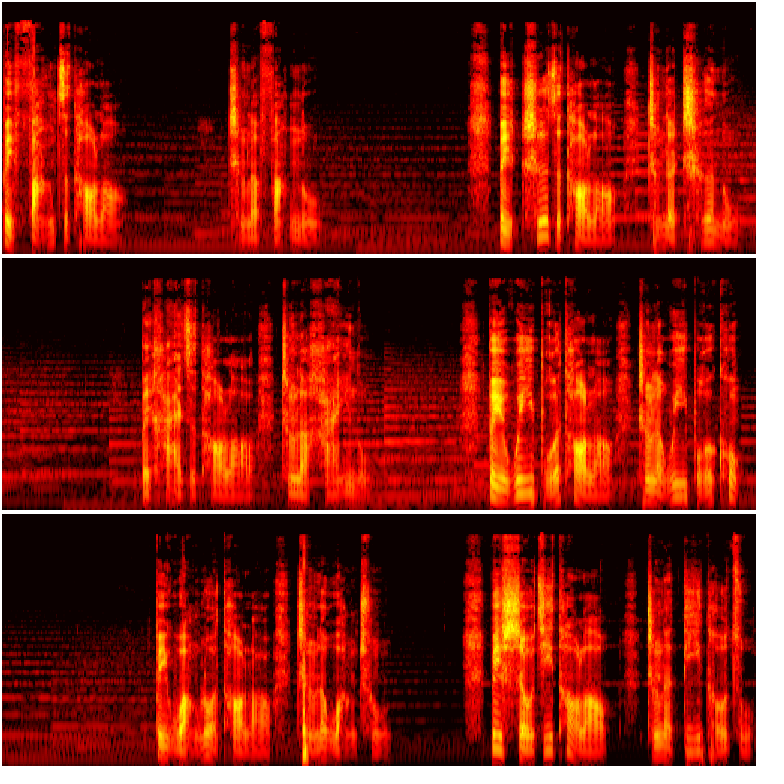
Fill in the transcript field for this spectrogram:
被房子套牢。成了房奴，被车子套牢成了车奴，被孩子套牢成了孩奴，被微博套牢成了微博控，被网络套牢成了网虫，被手机套牢成了低头族，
